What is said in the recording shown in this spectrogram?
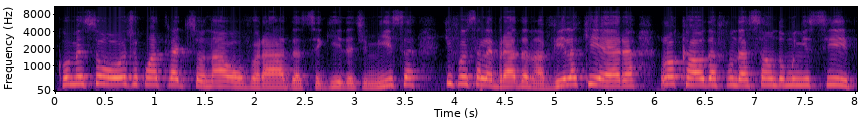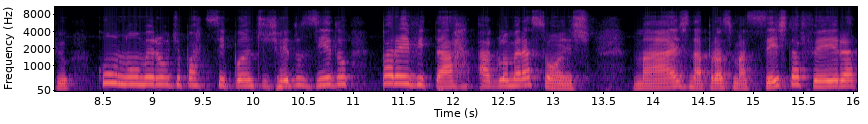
começou hoje com a tradicional alvorada seguida de missa, que foi celebrada na vila que era local da fundação do município, com um número de participantes reduzido para evitar aglomerações. Mas na próxima sexta-feira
